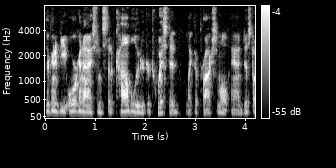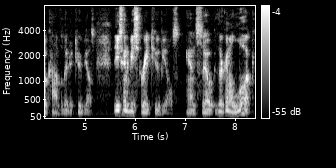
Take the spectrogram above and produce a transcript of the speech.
they're going to be organized instead of convoluted or twisted, like the proximal and distal convoluted tubules. These are going to be straight tubules, and so they're going to look,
